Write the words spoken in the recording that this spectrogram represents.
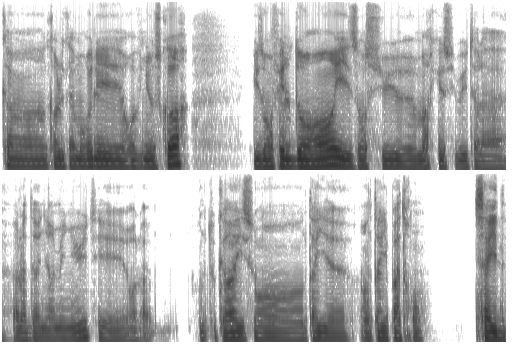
quand, quand le Cameroun est revenu au score. Ils ont fait le dos rang et ils ont su euh, marquer ce but à la, à la dernière minute. Et voilà. En tout cas, ils sont en taille, en taille patron. Saïd.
